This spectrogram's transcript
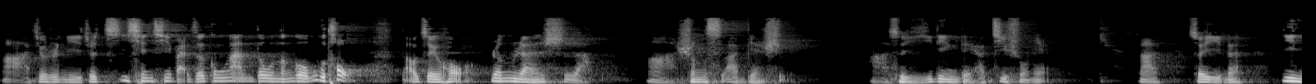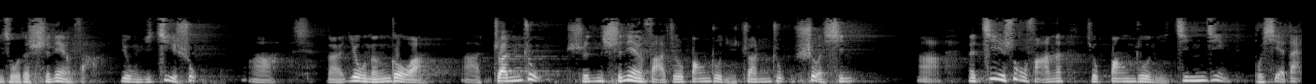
啊，就是你这一千七百则公案都能够悟透，到最后仍然是啊。啊，生死岸边事，啊，所以一定得要计数念，啊，所以呢，印祖的十念法用于计数，啊，啊，又能够啊啊专注，十十念法就帮助你专注摄心，啊，那计数法呢，就帮助你精进不懈怠，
